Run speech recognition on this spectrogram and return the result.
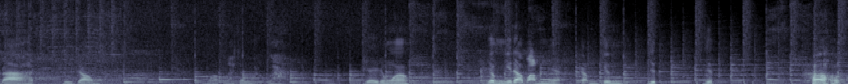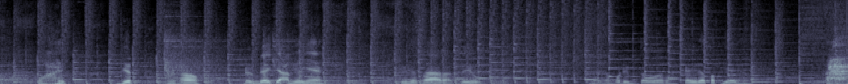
Đá đùi trong. Mệt quá cho mặt quá. Vậy đúng không? Giống như đá banh vậy cầm chân dít dít. Không rồi dít được không? Đừng để chạm vô nha. Cứ xa xa ra xíu. Này nó có điểm tựa ta cây đó tập dễ hơn.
